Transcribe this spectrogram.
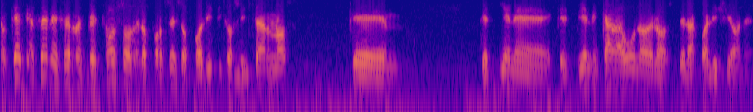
lo que hay que hacer es ser respetuoso de los procesos políticos internos que que tiene que tiene cada uno de los de las coaliciones.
